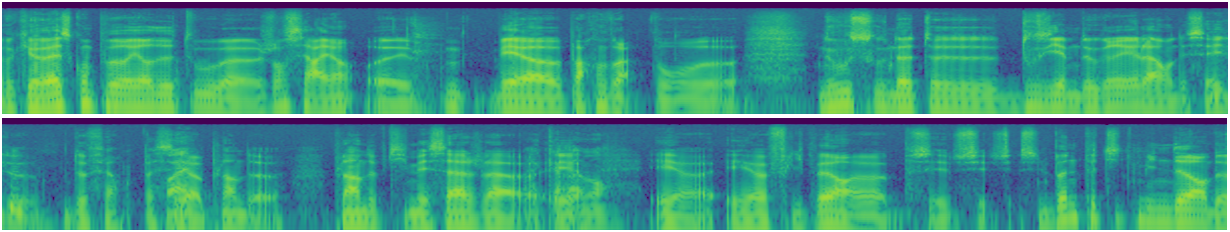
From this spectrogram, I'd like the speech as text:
Donc, euh, est-ce qu'on peut rire de tout? Euh, J'en sais rien. Ouais. Mais euh, par contre, voilà, pour nous, sous notre euh, 12e degré, là, on essaye de, de faire passer Ouais. plein, de, plein de petits messages là. Et-. Et, euh, et, euh, Flipper, euh, c'est une bonne petite mine d'or de.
